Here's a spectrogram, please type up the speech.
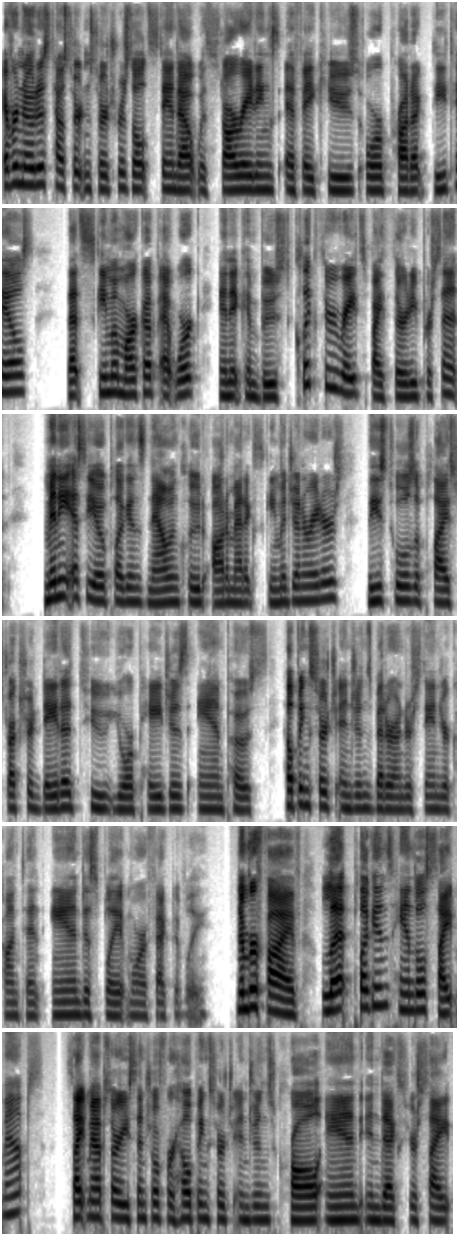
Ever noticed how certain search results stand out with star ratings, FAQs, or product details? That's schema markup at work, and it can boost click through rates by 30%. Many SEO plugins now include automatic schema generators. These tools apply structured data to your pages and posts, helping search engines better understand your content and display it more effectively. Number five, let plugins handle sitemaps. Sitemaps are essential for helping search engines crawl and index your site.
